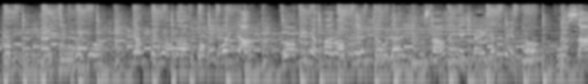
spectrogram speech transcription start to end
เดี๋ยวนี้ผู้ไม่ห่วงยังเป็นห่วงน้องผมวันจังบอกไม่อย่างมารอบเพื่อเจ้าได้ผู้สาวในใจยังเป็นน้องผู้สา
